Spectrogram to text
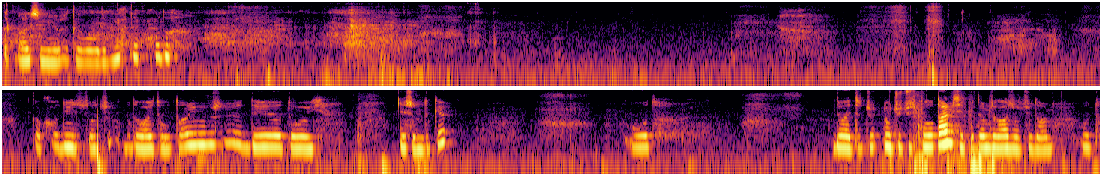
Так далі мені вже треба буде бігти, походу. Так, ходіть, давайте лутаємо вже, де той. Де сундуки. От. Давайте ну, чуть-чуть полутаємося і підемо зразу сюди. От.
